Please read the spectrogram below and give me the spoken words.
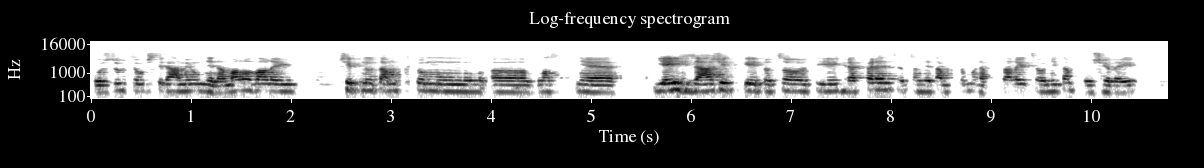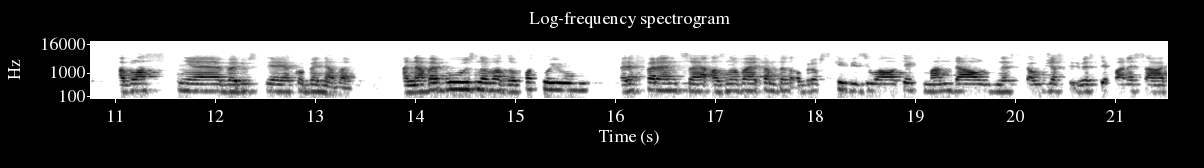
kurzů, co už si dámy u mě namalovali, připnu tam k tomu uh, vlastně jejich zážitky, to, co ty jejich reference, co mě tam k tomu napsali, co oni tam prožili a vlastně vedu si je jakoby na web. A na webu znova zopakuju reference a znova je tam ten obrovský vizuál těch mandal, dneska už asi 250,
